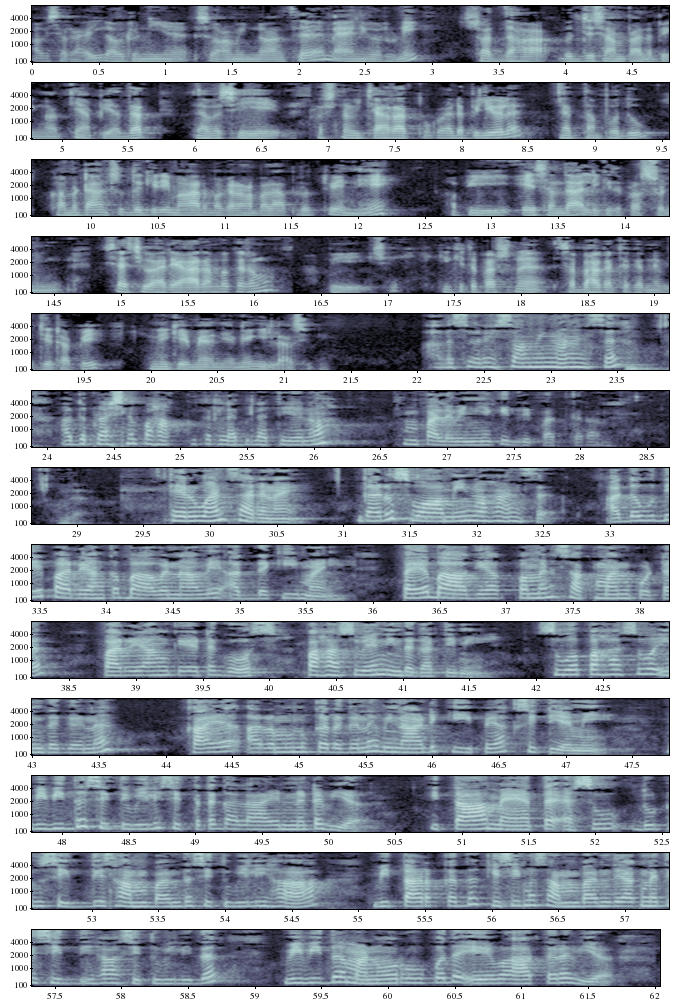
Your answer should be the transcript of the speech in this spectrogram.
අවසරයි. ගෞරවනීය ස්වාමීන් වහන්සේ මෑණිවරුනි ශ්‍රද්ධා බුද්ධ සම්පන්න පින්වත්නි අපි අදත් දවසේ ප්‍රශ්න විචාරාත්මක වැඩපිළිවෙල නැත්තම් පොදු කමඨාන් සුද්ධ කිරීම ආරම්භ කරන්න බලාපොරොත්තු වෙන්නේ. අපි ඒ සඳහා ලිඛිත ප්‍රශ්න වලින් සතිವಾರය ආරම්භ කරමු. අපි ලිඛිත ප්‍රශ්න සභාගත කරන විදිහට අපි නිකේ මෑණියන්ගෙන් ඉල්ලා සිටිමු. අවසරයි ස්වාමීන් වහන්සේ. අද ප්‍රශ්න පහක් විතර ලැබිලා තියෙනවා. මම පළවෙනි එක ඉදිරිපත් කරන්න. හොඳයි තෙරුවන් සරණයි. ගරු ස්වාමින් වහන්ස. අද උදේ පර්යංක භාවනාවේ අත්දැකීමයි. පැය භාගයක් පමණ සක්මන් කොට පර්යංකයට ගොස් පහසුවෙන් ඉඳගතිමි. සුව පහසුව ඉඳගෙන කය අරමුණු කරගෙන විනාඩි කිහිපයක් සිටියෙමි. විවිධ සිතුවිලි සිතට ගලා එන්නට විය. ඊතා මෑත ඇසු දුටු සිද්ධි සම්බන්ධ සිතුවිලි හා විතර්කද කිසිම සම්බන්ධයක් නැති සිද්ධි හා සිතුවිලිද විවිධ මනෝරූපද ඒවා අතර විය.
